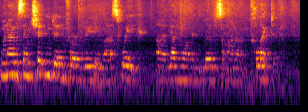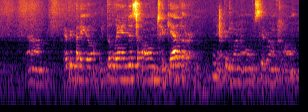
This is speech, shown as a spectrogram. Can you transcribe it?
When I was in Chittenden for a reading last week, a young woman lives on a collective. Um, Everybody, own- the land is owned together, and everyone owns their own home.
